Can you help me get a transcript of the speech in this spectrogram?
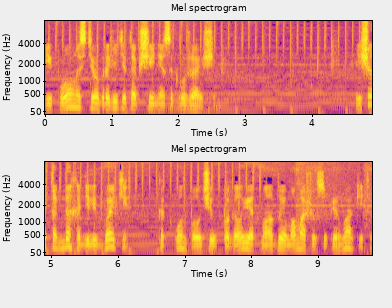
и полностью оградить от общения с окружающими. Еще тогда ходили байки, как он получил по голове от молодой мамаши в супермаркете,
